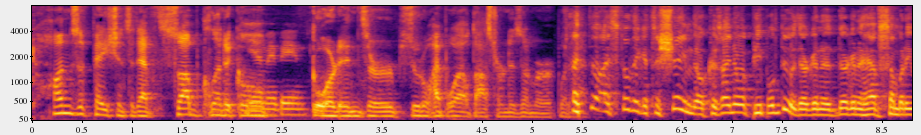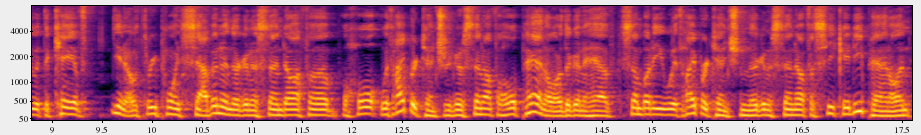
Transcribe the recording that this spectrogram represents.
tons of patients that have subclinical Yeah, maybe. Gordon's or pseudohypoaldosteronism or I, whatever. th- I still think it's a shame though, because I know what people do. They're gonna they're gonna have somebody with the K of you know three point seven, and they're gonna send off a, a whole with hypertension. They're gonna send off a whole panel, or they're gonna have somebody with hypertension. They're gonna send off a CKD panel, and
